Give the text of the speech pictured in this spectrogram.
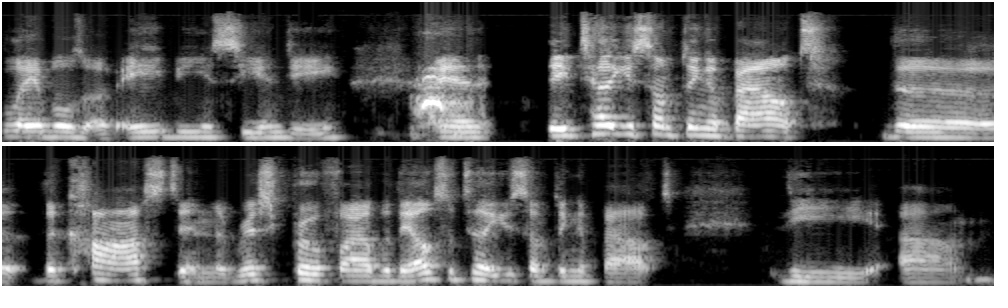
labels of A, B, C, and D. And they tell you something about the the cost and the risk profile, but they also tell you something about the um,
